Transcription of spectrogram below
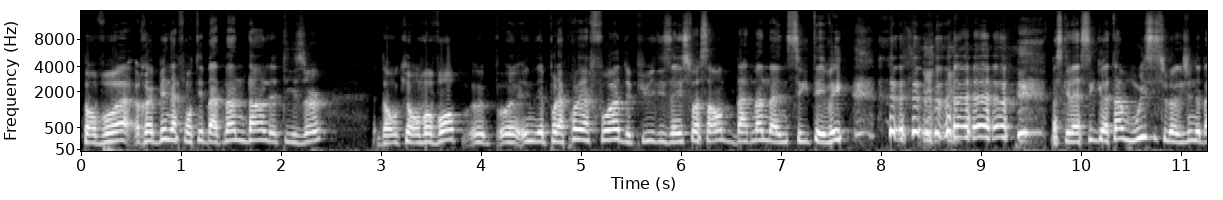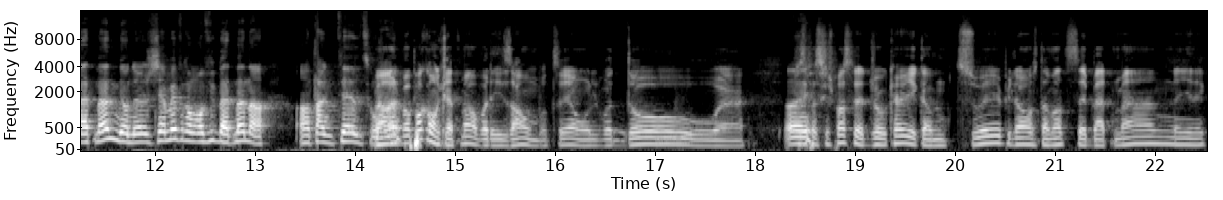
puis on voit Robin affronter Batman dans le teaser. Donc on va voir euh, pour une- pour la première fois depuis les années 60 Batman dans une série TV. Parce que la série Gotham, oui, c'est sous l'origine de Batman, mais on n'a jamais vraiment vu Batman en, en tant que tel. Tu Mais on le comprends? voit pas concrètement, on voit des ombres, tu sais, on le voit de dos ou. euh, Ouais. Parce que je pense que le Joker il est comme tué, puis là on se demande si c'est Batman. il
